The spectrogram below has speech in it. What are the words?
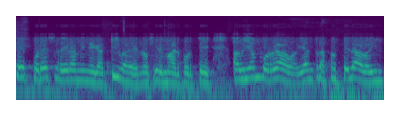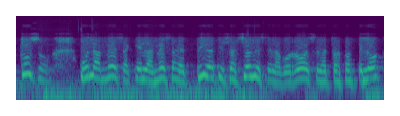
Es por eso era mi negativa de no firmar, porque habían borrado, habían traspapelado, incluso una mesa que es la mesa de privatizaciones se la borró, se la traspapeló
